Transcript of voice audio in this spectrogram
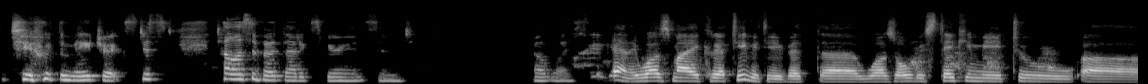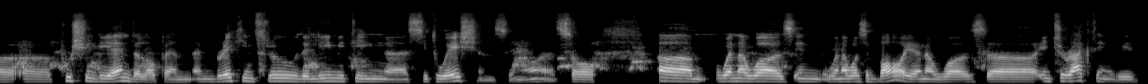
to the matrix. Just tell us about that experience and how it was. Again it was my creativity that uh, was always taking me to uh, uh, pushing the envelope and, and breaking through the limiting uh, situations you know? So um, when I was in when I was a boy and I was uh, interacting with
